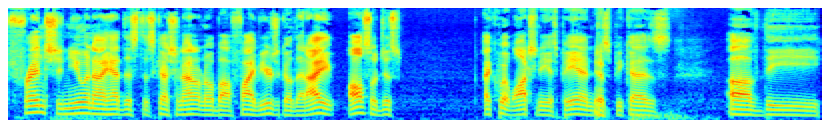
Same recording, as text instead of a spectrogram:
French and you and I had this discussion. I don't know about five years ago that I also just I quit watching ESPN just because of the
